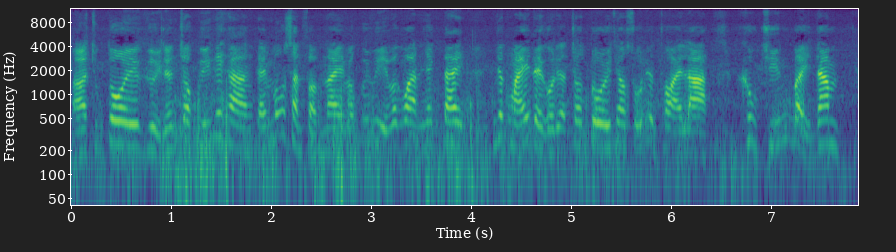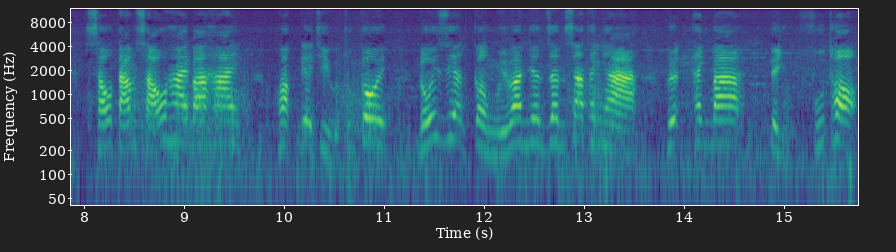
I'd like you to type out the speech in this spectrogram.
à, chúng tôi gửi đến cho quý khách hàng cái mẫu sản phẩm này và quý vị và các bạn nhanh tay nhấc máy để gọi điện cho tôi theo số điện thoại là 0975 686 232 hoặc địa chỉ của chúng tôi đối diện cổng Ủy ban nhân dân xã Thanh Hà, huyện Thanh Ba, tỉnh Phú Thọ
